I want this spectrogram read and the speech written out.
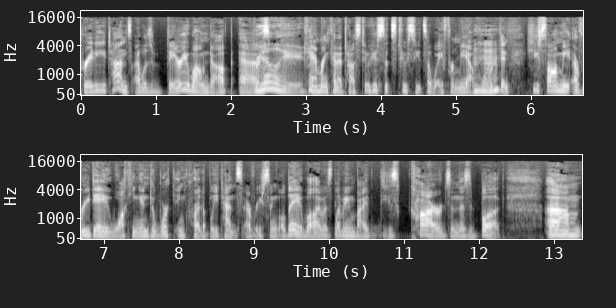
pretty tense. I was very wound up as Really? Cameron can attest to. He sits two seats away from me at Mhm. work and he saw me every day walking into work incredibly tense every single day while I was living by these cards and this book. Um,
